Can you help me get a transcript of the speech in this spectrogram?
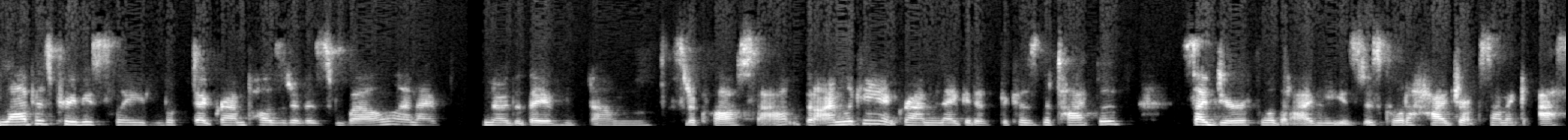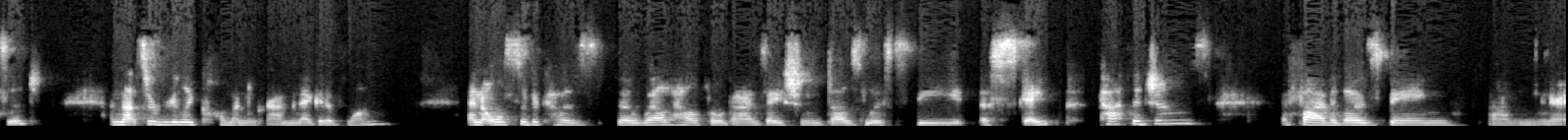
lab has previously looked at gram positive as well, and I've know that they've um, sort of classed that, but I'm looking at gram negative because the type of siderophore that I've used is called a hydroxamic acid, and that's a really common gram negative one. And also because the World Health Organization does list the escape pathogens, five of those being um, you know,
